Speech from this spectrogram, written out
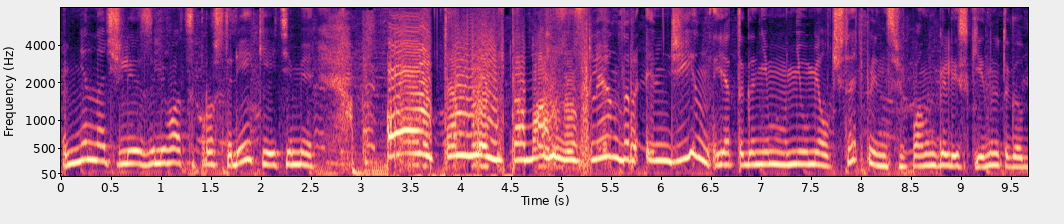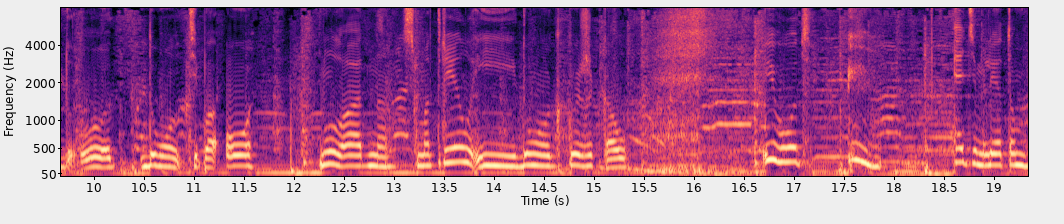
И мне начали заливаться просто реки этими О, там Томазо Слендер Engine. Я тогда не, не умел читать, в принципе, по-английски. Ну и тогда думал, типа, о, ну ладно. Смотрел и думал, какой же кал. И вот, этим летом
